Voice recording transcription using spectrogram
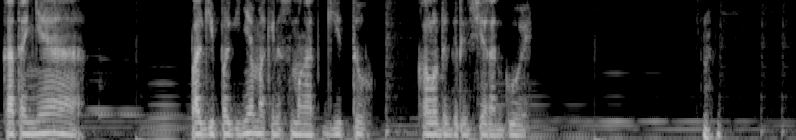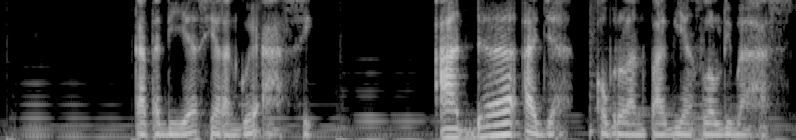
Katanya pagi-paginya makin semangat gitu kalau dengerin siaran gue. Kata dia siaran gue asik. Ada aja obrolan pagi yang selalu dibahas.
